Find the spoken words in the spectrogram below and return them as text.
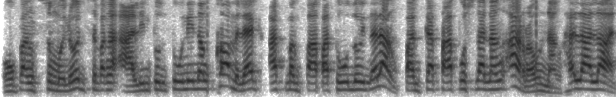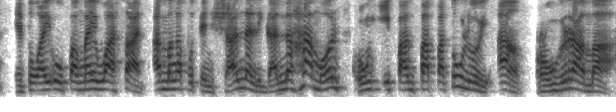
upang sumunod sa mga alintuntunin ng COMELEC at magpapatuloy na lang pagkatapos na ng araw ng halalan. Ito ay upang maiwasan ang mga potensyal na legal na hamon kung ipagpapatuloy ang programa.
